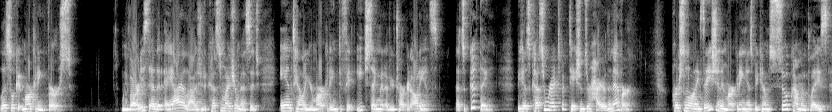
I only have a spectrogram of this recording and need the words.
Let's look at marketing first. We've already said that AI allows you to customize your message and tailor your marketing to fit each segment of your target audience. That's a good thing because customer expectations are higher than ever. Personalization in marketing has become so commonplace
